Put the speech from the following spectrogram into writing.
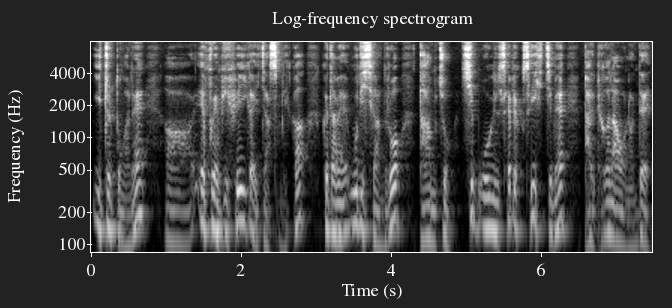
이틀 동안에 어, FOMC 회의가 있지 않습니까? 그 다음에 우리 시간으로 다음 주 15일 새벽 3시쯤에 발표가 나오는데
